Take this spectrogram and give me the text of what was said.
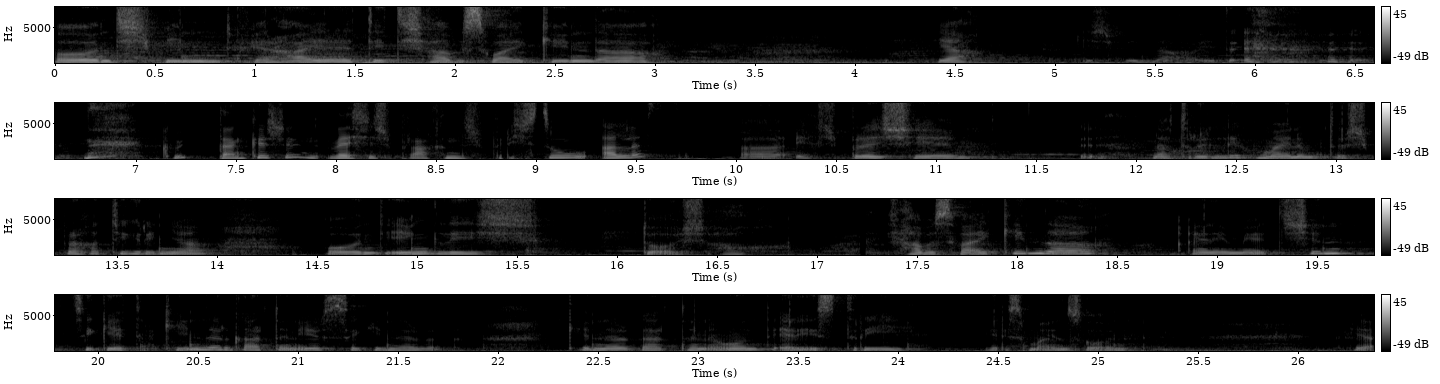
und ich bin verheiratet, ich habe zwei Kinder. Ja, ich bin da heute. Gut, danke schön. Welche Sprachen sprichst du alles? Äh, ich spreche äh, natürlich meine Muttersprache Tigrinya und Englisch Deutsch auch. Ich habe zwei Kinder, ein Mädchen, sie geht in den Kindergarten, erste Kinder, Kindergarten und er ist drei, er ist mein Sohn. Ja.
